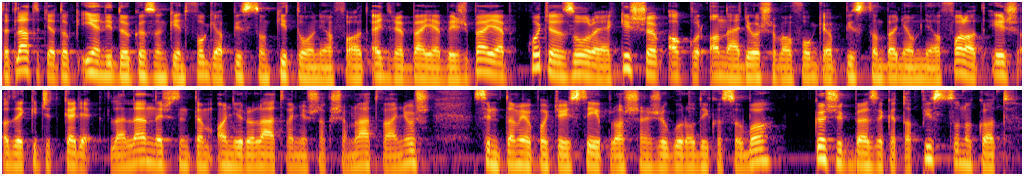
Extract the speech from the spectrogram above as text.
Tehát láthatjátok, ilyen időközönként fogja a piszton kitolni a falat egyre bejebb és bejebb. Hogyha az órája kisebb, akkor annál gyorsabban fogja a piszton benyomni a falat, és az egy kicsit kegyetlen lenne, és szerintem annyira látványosnak sem látványos. Szerintem jobb, hogyha is szép lassan zsugorodik a szoba. Kössük be ezeket a pisztonokat.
